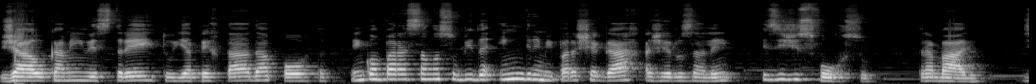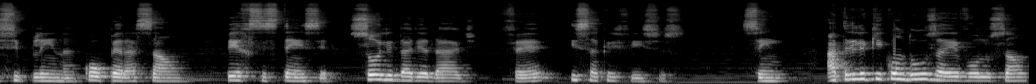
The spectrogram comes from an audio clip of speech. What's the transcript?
Já o caminho estreito e apertada a porta, em comparação à subida íngreme para chegar a Jerusalém, exige esforço, trabalho, disciplina, cooperação, persistência, solidariedade, fé e sacrifícios. Sim, a trilha que conduz à evolução,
